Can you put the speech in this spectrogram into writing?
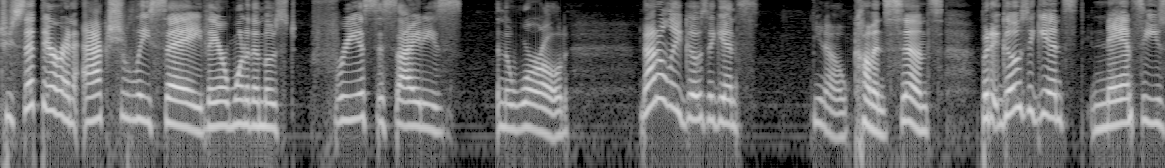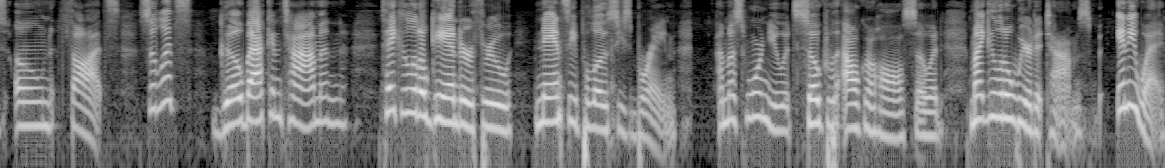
to sit there and actually say they are one of the most freest societies in the world not only goes against, you know, common sense, but it goes against Nancy's own thoughts. So let's go back in time and take a little gander through Nancy Pelosi's brain. I must warn you, it's soaked with alcohol, so it might get a little weird at times. But anyway,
